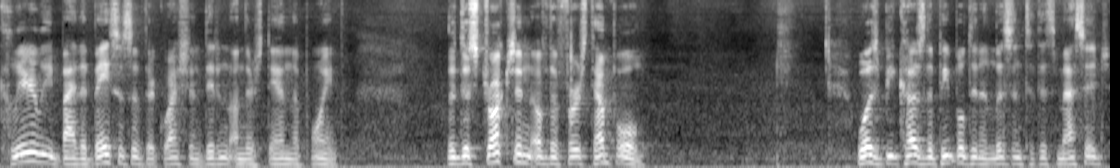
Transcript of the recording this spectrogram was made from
clearly, by the basis of their question, didn't understand the point the destruction of the first temple was because the people didn't listen to this message.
